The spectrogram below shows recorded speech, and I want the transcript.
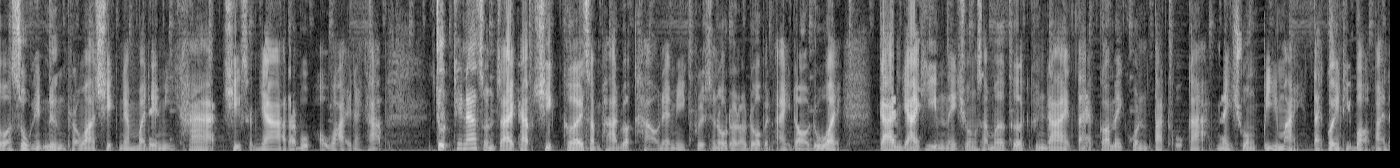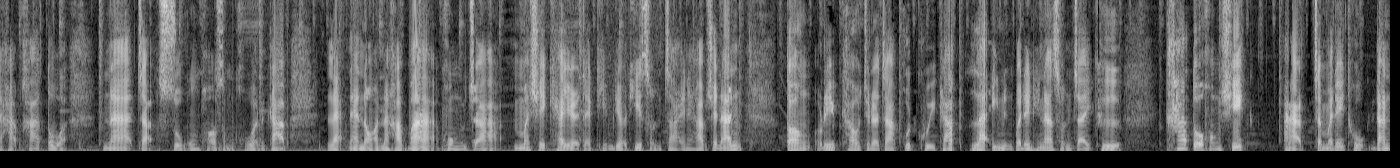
ตัวสูงนิดนึงเพราะว่าชิกเนี่ยไม่ได้มีค่าฉีกสัญญาระบุเอาไว้นะครับ จุดที่น่าสนใจครับชิคเคยสัมภาษณ์ว่าเขาเนี่ยมีคริสเตียโนโรนัลโดเป็นไอดอลด้วย การย้ายทีมในช่วงซัมเมอร์เกิดขึ้นได้ แต่ก็ไม่ควรตัดโอกาสในช่วงปีใหม่ แต่ก็อย่างที่บอกไปนะครับ ค่าตัวน่าจะสูงพอสมควรครับ และแน่นอนนะครับว่าคงจะไม่ใช่แค่ยูไนเต็ดทีมเดียวที่สนใจนะครับ ฉะนั้นต้องรีบเข้าเจรจาพูดคุยครับ และอีกหนึ่งประเด็นที่น่าสนใจคือ ค่าตัวของชิคอาจจะไม่ได้ถูกดัน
